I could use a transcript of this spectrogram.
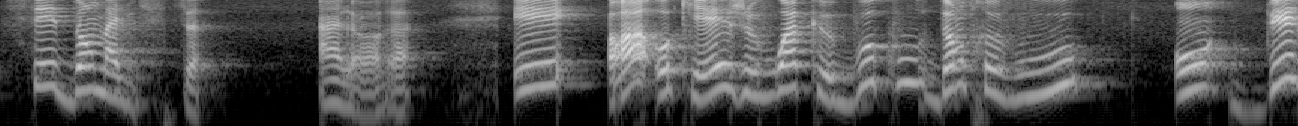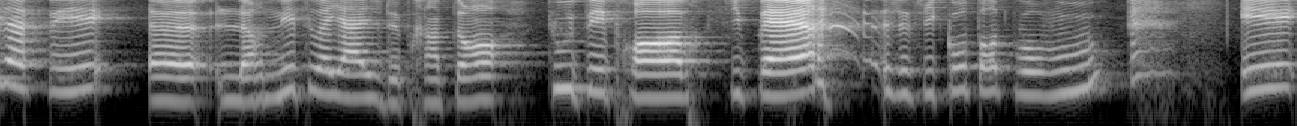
C'est dans ma liste. Alors, et ah ok, je vois que beaucoup d'entre vous ont déjà fait euh, leur nettoyage de printemps. Tout est propre, super. je suis contente pour vous. Et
